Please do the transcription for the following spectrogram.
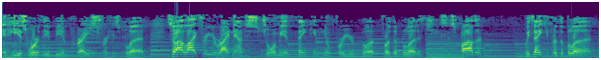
And He is worthy of being praised for His blood. So I'd like for you right now just to join me in thanking Him for your blood, for the blood of Jesus. Father, we thank you for the blood.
